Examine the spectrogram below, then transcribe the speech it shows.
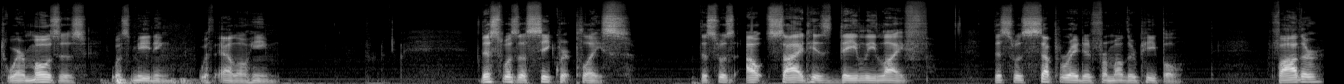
to where Moses was meeting with Elohim. This was a secret place. This was outside his daily life. This was separated from other people. Father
